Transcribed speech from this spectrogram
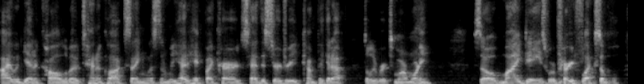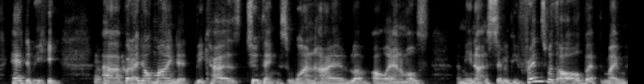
I would get a call about 10 o'clock saying, listen, we had hit by cars, had the surgery, come pick it up, deliver it tomorrow morning. So my days were very flexible, had to be. Uh, but I don't mind it because two things. One, I love all animals. I may not necessarily be friends with all, but my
